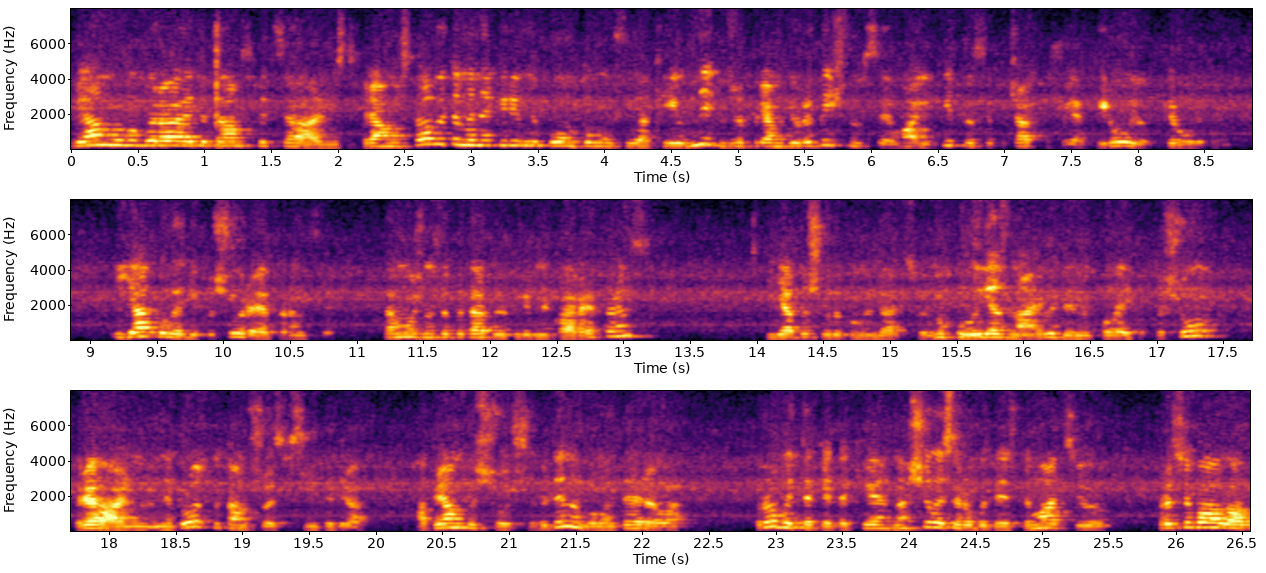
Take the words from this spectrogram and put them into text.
прямо вибираєте там спеціальність, прямо ставите мене керівником, тому що я керівник, вже прям юридично все, маю підписи початку, що я керую, керую. І я, колеги, пишу референси. Там можна запитати у керівника референс, і я пишу рекомендацію. Ну, коли я знаю людину, колеги, пишу реально, не просто там щось всім підряд, а прямо пишу, що людина волонтерила, робить таке-таке, навчилася робити естимацію, працювала,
